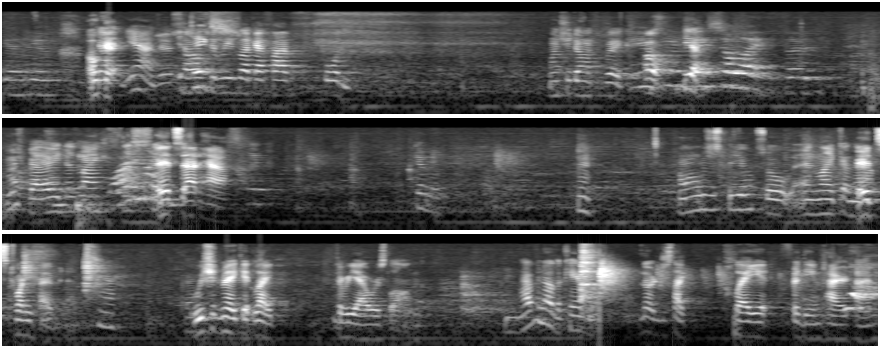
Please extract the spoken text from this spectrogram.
get here. Okay. Yeah, just It tell her takes- to leave like at 5:40. Once you're done with the break. Oh, it Oh, usually here. takes you like 30. How much battery does my this thing? It's at half. Give me. Hmm. How long was this video? So, in like an hour. It's 25 minutes. Yeah. We should make it like three hours long. Have another camera. No, just like play it for the entire time.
